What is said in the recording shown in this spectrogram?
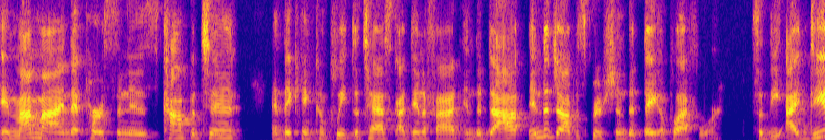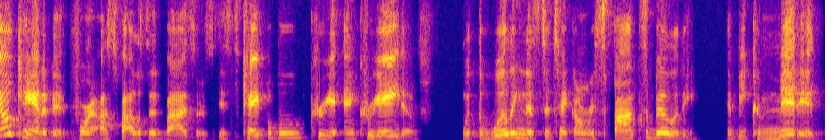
In my mind, that person is competent and they can complete the task identified in the, do- in the job description that they apply for. So the ideal candidate for Asfalis advisors is capable crea- and creative with the willingness to take on responsibility and be committed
